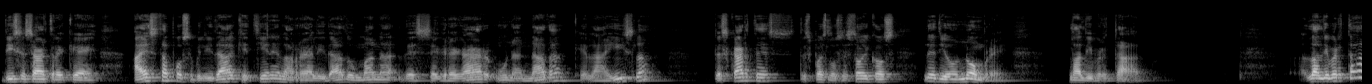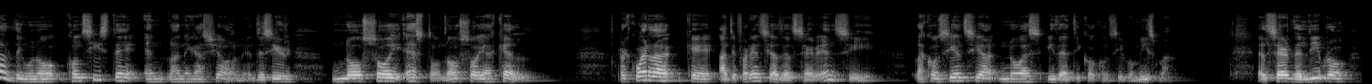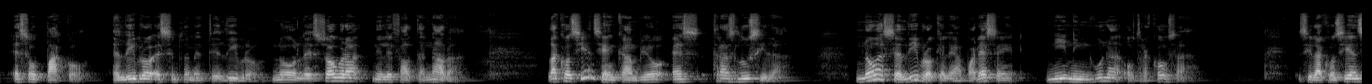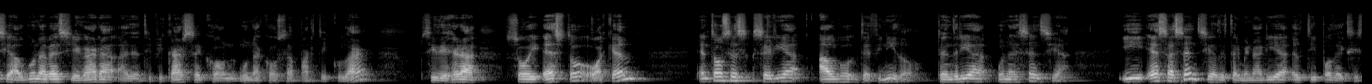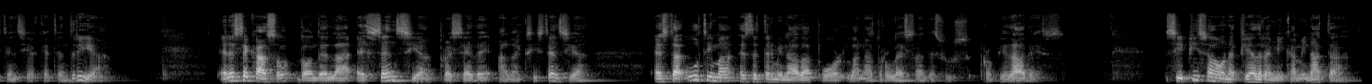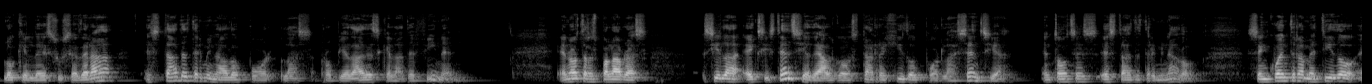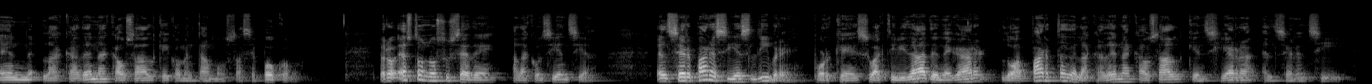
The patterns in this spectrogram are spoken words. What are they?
Dice Sartre que a esta posibilidad que tiene la realidad humana de segregar una nada que la aísla, Descartes, después los estoicos, le dio un nombre, la libertad. La libertad de uno consiste en la negación, es decir, no soy esto, no soy aquel. Recuerda que, a diferencia del ser en sí, la conciencia no es idéntico consigo misma. El ser del libro es opaco. El libro es simplemente el libro. No le sobra ni le falta nada. La conciencia, en cambio, es traslúcida. No es el libro que le aparece, ni ninguna otra cosa. Si la conciencia alguna vez llegara a identificarse con una cosa particular, si dijera soy esto o aquel, entonces sería algo definido, tendría una esencia, y esa esencia determinaría el tipo de existencia que tendría. En este caso, donde la esencia precede a la existencia, esta última es determinada por la naturaleza de sus propiedades. Si pisa una piedra en mi caminata, lo que le sucederá está determinado por las propiedades que la definen. En otras palabras, si la existencia de algo está regido por la esencia, entonces está determinado. Se encuentra metido en la cadena causal que comentamos hace poco. Pero esto no sucede a la conciencia. El ser para sí es libre, porque su actividad de negar lo aparta de la cadena causal que encierra el ser en sí.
